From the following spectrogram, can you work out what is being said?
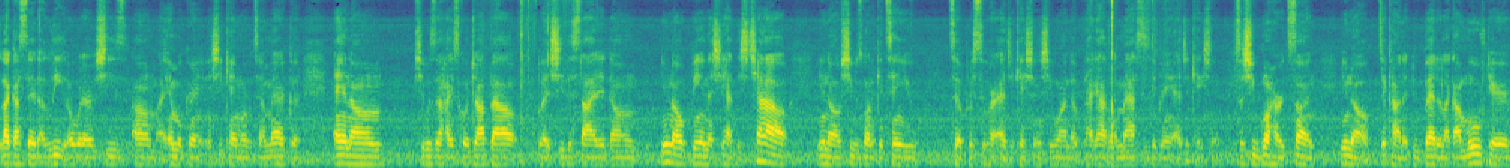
like I said, elite or whatever. She's um, an immigrant and she came over to America, and um, she was a high school dropout. But she decided, um, you know, being that she had this child, you know, she was going to continue to pursue her education. She wound up having a master's degree in education. So she want her son, you know, to kind of do better. Like I moved here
